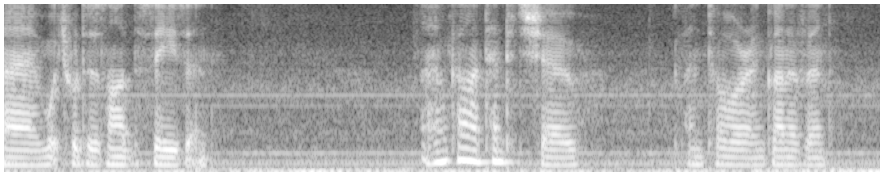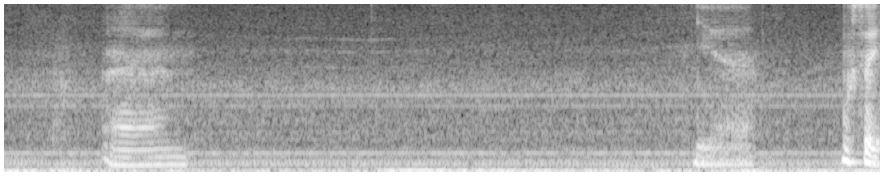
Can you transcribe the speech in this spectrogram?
um, which will decide the season. I'm kind of tempted to show Glentoran and Glenavon. Um, yeah, we'll see.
